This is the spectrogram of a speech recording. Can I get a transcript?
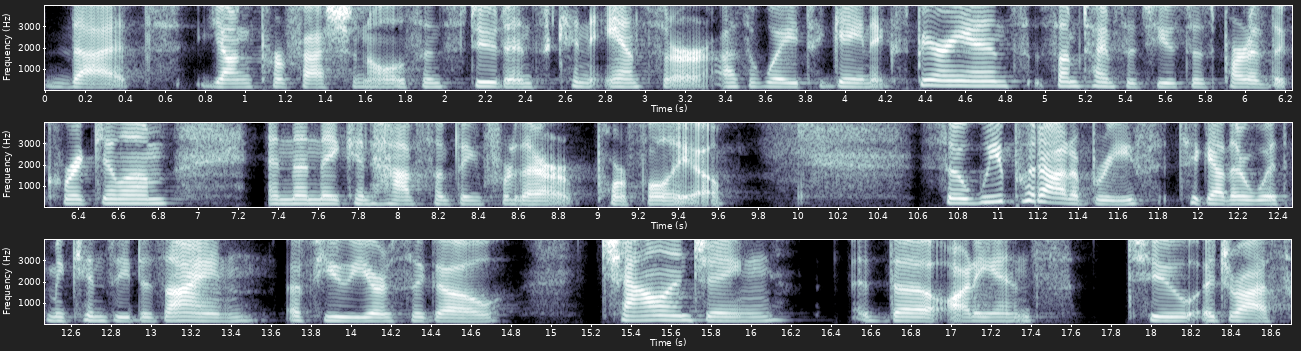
that young professionals and students can answer as a way to gain experience. Sometimes it's used as part of the curriculum, and then they can have something for their portfolio. So we put out a brief together with McKinsey Design a few years ago, challenging the audience to address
